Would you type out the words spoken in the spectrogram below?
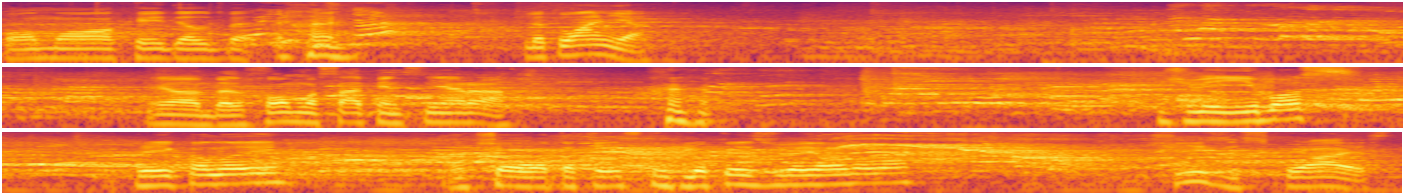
homo heidelbe... Lietuanija. Jo, bet homo sapiens nėra. Žvejybos reikalai. Anksčiau va tokiais tinkliukais žvejodavo. Jesus Christ.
